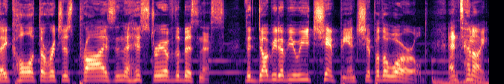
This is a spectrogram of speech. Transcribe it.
They call it the richest prize in the history of the business the WWE Championship of the World. And tonight,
